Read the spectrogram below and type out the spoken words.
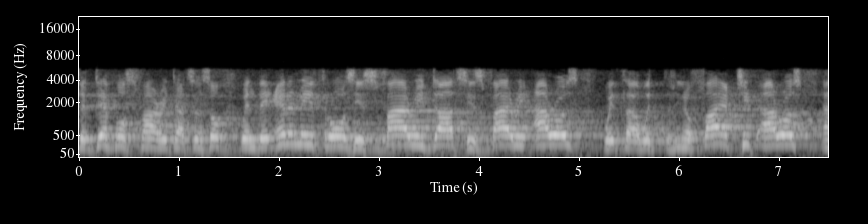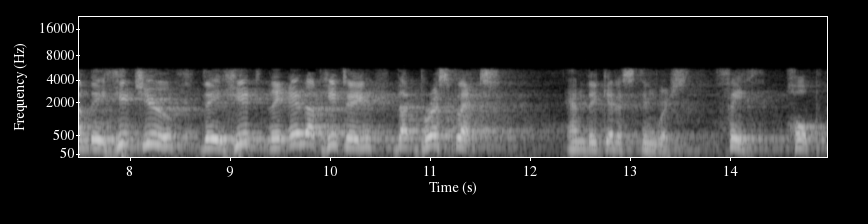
the devil's fiery darts. And so when the enemy throws his fiery darts, his fiery arrows with, uh, with you know, fire-tipped arrows, and they hit you, they hit, they end up hitting that breastplate, and they get extinguished. Faith, hope,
